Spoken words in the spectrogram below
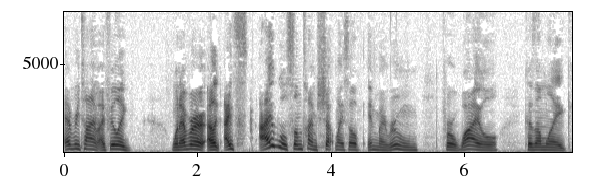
every time i feel like whenever I, like i i will sometimes shut myself in my room for a while because i'm like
